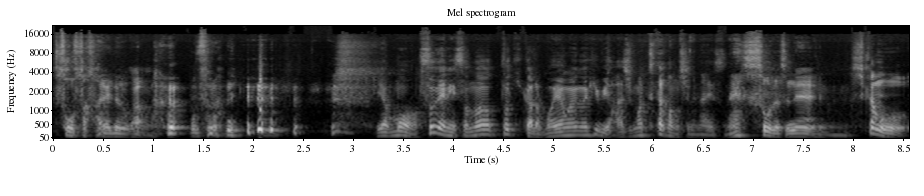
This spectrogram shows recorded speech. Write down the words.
操作されるのが、うん大人に。いや、もうすでにその時からもやもやの日々始まってたかもしれないですね。そうですね。うんしかも、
